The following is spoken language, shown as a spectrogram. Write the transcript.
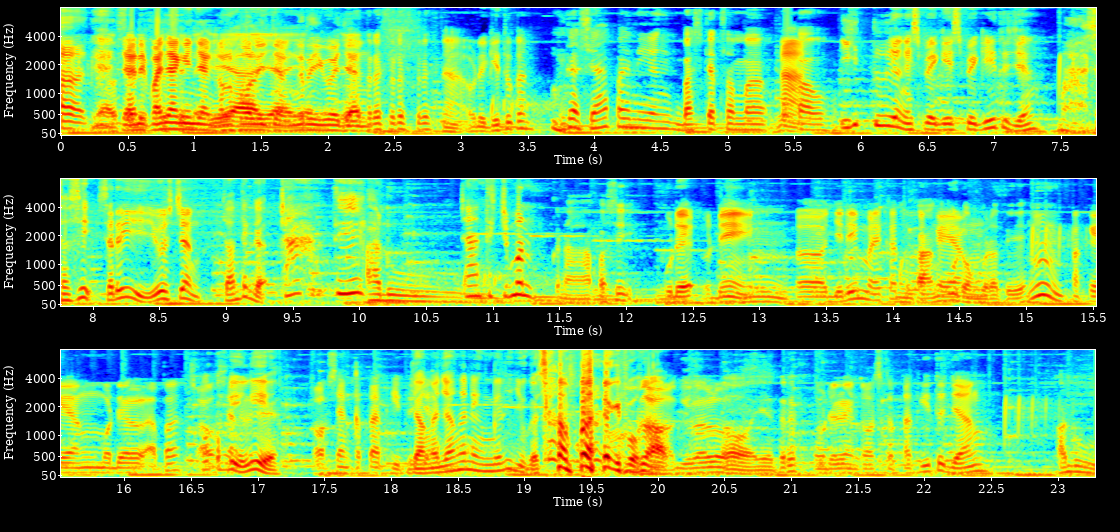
jangan dipanjangin diterusin jangan ya. kalau Iya, volley iya, jangan iya. ngeri Ya, jangan terus terus terus. nah udah gitu kan Enggak siapa ini yang basket sama nah bokau? itu yang SPG SPG itu jang Masa sih? serius jang Cantik gak? cantik Aduh. cantik cuman Kenapa sih? udah nih Hmm. eh, jadi mereka tuh pakai yang dong berarti ya. hmm, pakai yang model apa Oh, yang, kepilih ya? kaos yang ketat gitu Jang. Jangan-jangan yang milih juga sama lagi Enggak, bokau. gila lu Oh, iya terus. model yang kaos ketat gitu jang Aduh.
